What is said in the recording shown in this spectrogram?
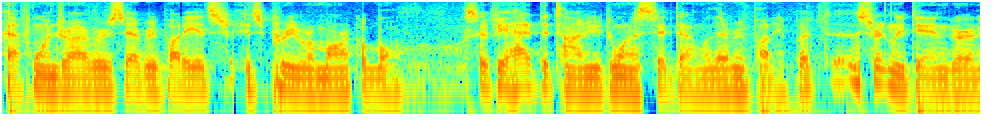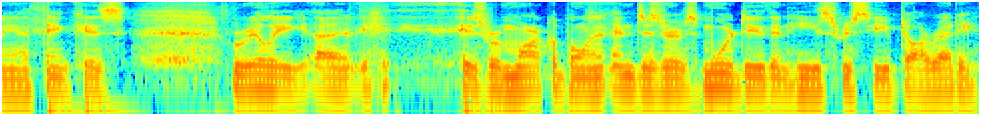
F1 drivers, everybody. It's it's pretty remarkable. So if you had the time, you'd want to sit down with everybody. But uh, certainly Dan Gurney, I think, is really uh, is remarkable and, and deserves more due than he's received already.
